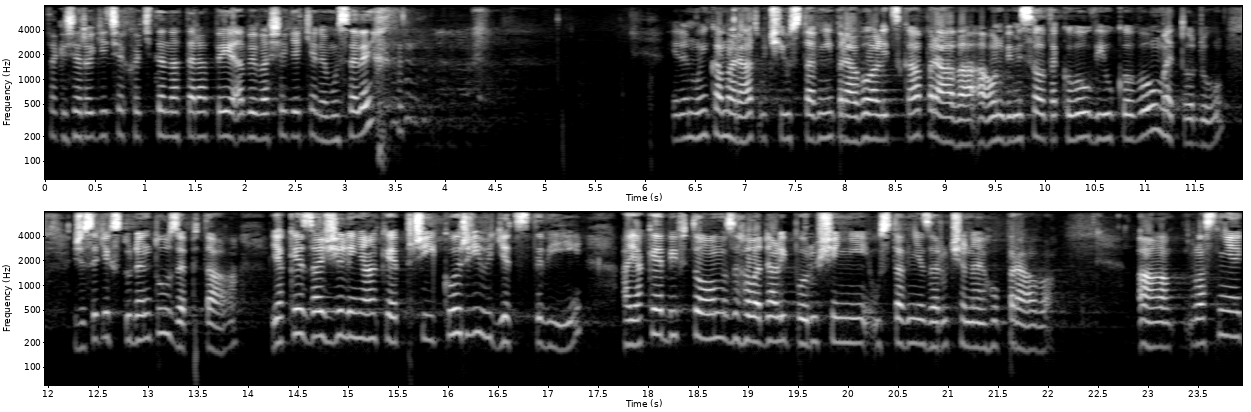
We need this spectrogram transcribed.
Takže rodiče, choďte na terapii, aby vaše děti nemuseli. Jeden můj kamarád učí ústavní právo a lidská práva a on vymyslel takovou výukovou metodu, že se těch studentů zeptá, jaké zažili nějaké příkoří v dětství a jaké by v tom zhledali porušení ústavně zaručeného práva. A vlastně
